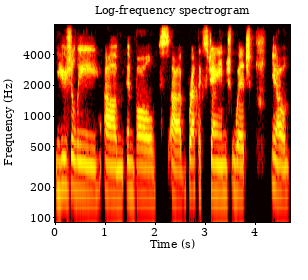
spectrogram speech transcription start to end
usually um, involves uh, breath exchange, which, you know,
